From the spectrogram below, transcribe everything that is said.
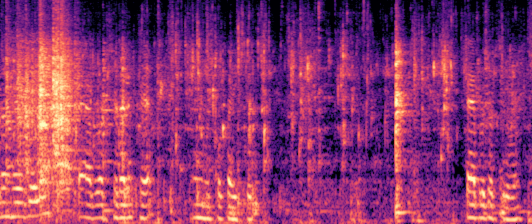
പിന്നെ പാത്രം കഴുകൽ ടേബിൾ ഞങ്ങളിപ്പോൾ കഴിക്കും ടേബിൾ തുടച്ചിടുക അപ്പം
